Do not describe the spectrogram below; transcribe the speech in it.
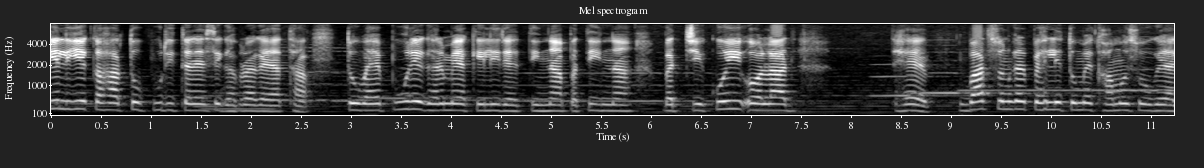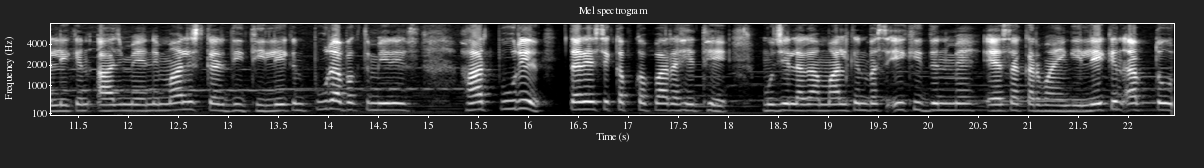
के लिए कहा तो पूरी तरह से घबरा गया था। तो वह पूरे घर में अकेली रहती, ना पति, ना बच्चे, कोई औलाद है। बात सुनकर पहले तो मैं खामोश हो गया, लेकिन आज मैंने मालिश कर दी थी, लेकिन पूरा वक्त मेरे हाथ पूरे तरह से कप कपा रहे थे। मुझे लगा, मालकिन बस एक ही दिन में ऐसा करवाएँगी। लेकिन अब तो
